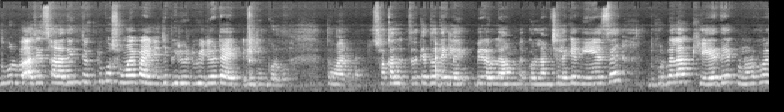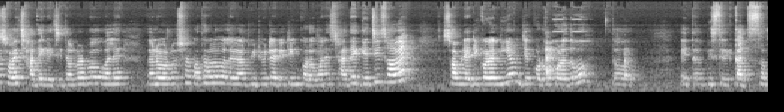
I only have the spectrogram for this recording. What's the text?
দুপুর আজ সারাদিন তো একটুকু সময় পাইনি যে ভিডিও, ভিডিওটা এডিটিং করব। তোমার সকাল থেকে তো দেখলেই, বেরোলাম, করলাম, ছেলেকে নিয়ে এসে দুপুরবেলা খেয়ে দিয়ে কোনো রকমের সবাই ছাদে গেছি। দণ্ডবাবু বলে দণ্ডবাবুর সঙ্গে কথা বলে বলে এবার ভিডিওটা এডিটিং করো। মানে ছাদে গেছি সবে, সব রেডি করে নিয়ে আমি যে করব করে দেবো। তো এই তো মিস্ত্রির কাজ সব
